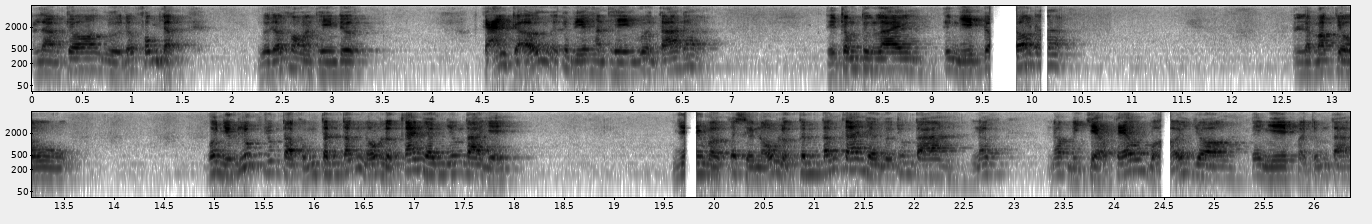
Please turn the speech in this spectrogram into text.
làm cho người đó phóng dật người đó không hành thiền được. Cản trở cái việc hành thiền của người ta đó. Thì trong tương lai cái nghiệp đó, đó là mặc dù có những lúc chúng ta cũng tinh tấn nỗ lực cá nhân của chúng ta vậy, nhưng mà cái sự nỗ lực tinh tấn cá nhân của chúng ta nó nó bị chèo kéo bởi do cái nghiệp mà chúng ta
